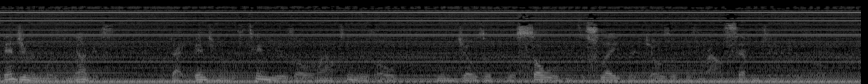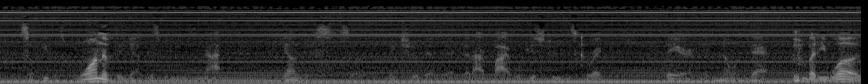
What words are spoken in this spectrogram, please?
Benjamin was the youngest. In fact, Benjamin was 10 years old, around 10 years old, when Joseph was sold into slavery. Joseph was around 17 years old. So he was one of the youngest, but he was not the youngest. Our Bible history is correct there and knowing that. but he was,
